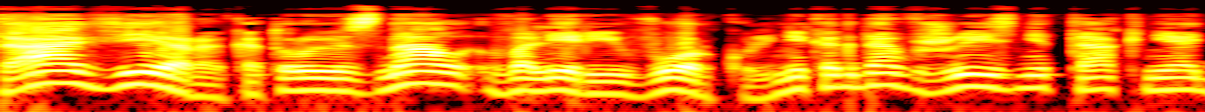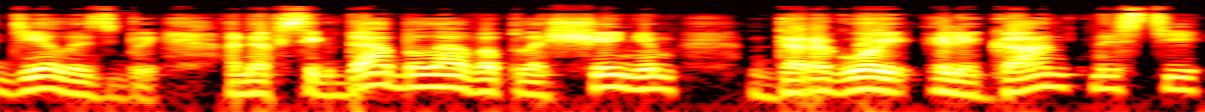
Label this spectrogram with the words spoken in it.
Та Вера, которую знал Валерий Воркуль, никогда в жизни так не оделась бы. Она всегда была воплощением дорогой элегантности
